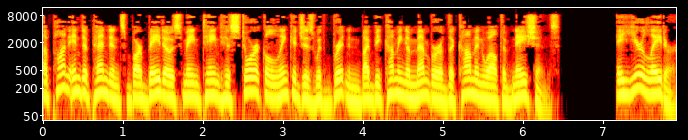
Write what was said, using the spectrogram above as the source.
Upon independence Barbados maintained historical linkages with Britain by becoming a member of the Commonwealth of Nations. A year later,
